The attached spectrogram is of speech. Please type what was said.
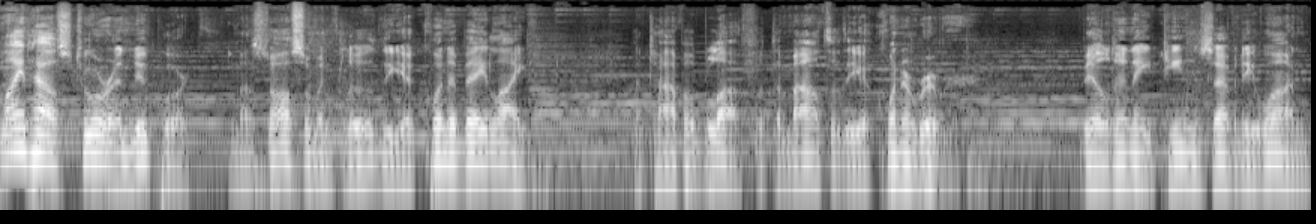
Lighthouse tour in Newport must also include the Yaquina Bay Light, atop a bluff at the mouth of the Yaquina River. Built in 1871,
